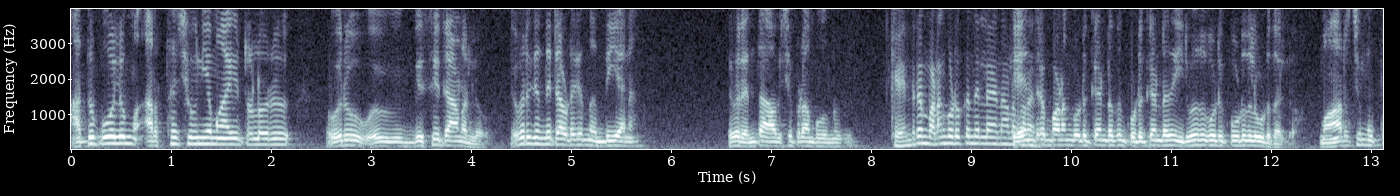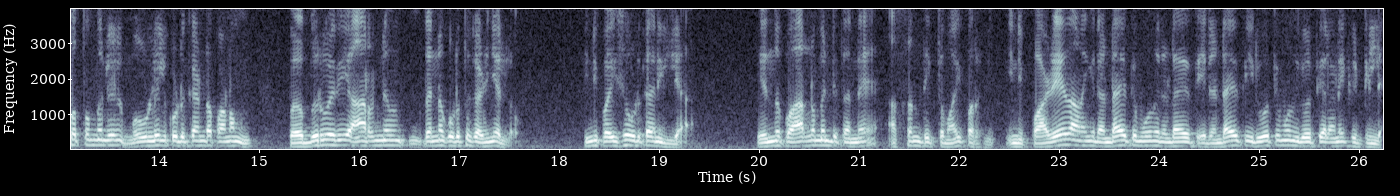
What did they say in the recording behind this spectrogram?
അതുപോലും അർത്ഥശൂന്യമായിട്ടുള്ളൊരു ഒരു വിസിറ്റ് ആണല്ലോ ഇവർ ചെന്നിട്ട് അവിടെ ചെന്ന് എന്ത് ചെയ്യാനാണ് ഇവർ എന്താ ആവശ്യപ്പെടാൻ പോകുന്നത്? കേന്ദ്രം പണം കൊടുക്കുന്നില്ല എന്നാണ് കേന്ദ്രം പണം കൊടുക്കേണ്ടതും കൊടുക്കേണ്ടത് ഇരുപത് കോടി കൂടുതൽ കൊടുത്തല്ലോ. മാർച്ച് മുപ്പത്തൊന്നിൽ ഉള്ളിൽ കൊടുക്കേണ്ട പണം ഫെബ്രുവരി ആറിന് തന്നെ കൊടുത്തു കഴിഞ്ഞല്ലോ. ഇനി പൈസ കൊടുക്കാനില്ല എന്ന് പാർലമെന്റിൽ തന്നെ അസന്ധിഗ്ധമായി പറഞ്ഞു. ഇനി പഴയതാണെങ്കിൽ രണ്ടായിരത്തി മൂന്ന് രണ്ടായിരത്തി രണ്ടായിരത്തി ഇരുപത്തി മൂന്ന് ഇരുപത്തിയാലാണെങ്കിൽ കിട്ടില്ല.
